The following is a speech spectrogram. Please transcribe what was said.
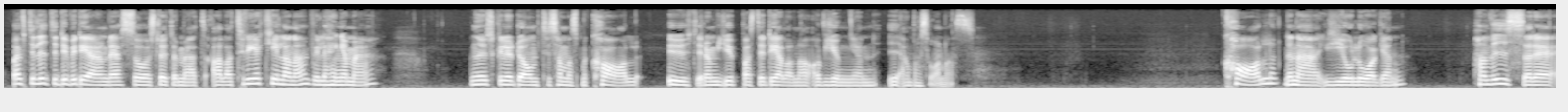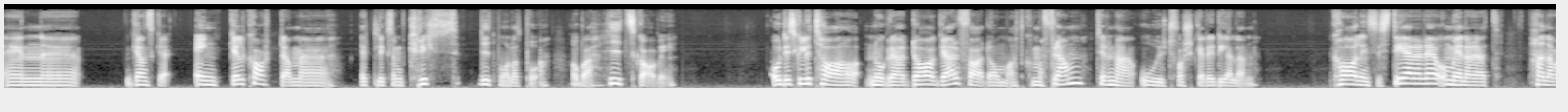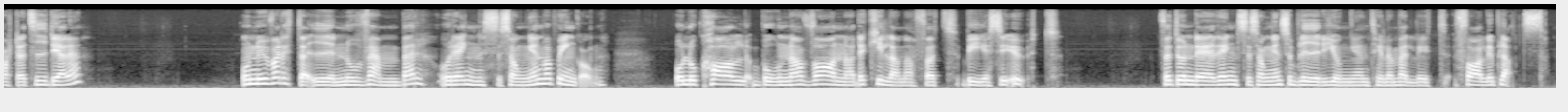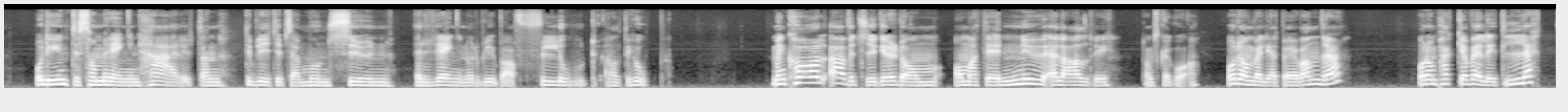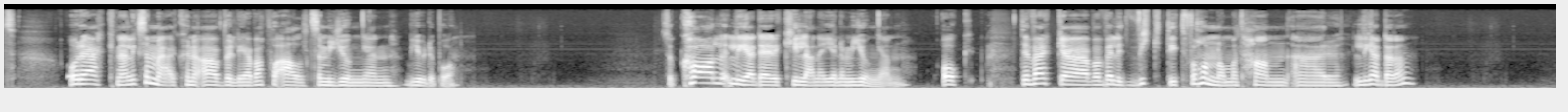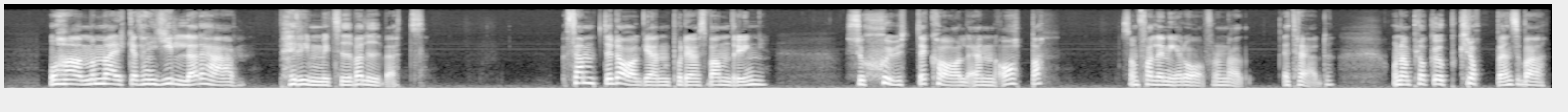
Och efter lite dividerande så slutade med att alla tre killarna ville hänga med. Nu skulle de tillsammans med Karl ut i de djupaste delarna av djungeln i Amazonas. Karl, den här geologen, han visade en eh, ganska enkel karta med ett liksom kryss ditmålat på och bara hit ska vi. Och det skulle ta några dagar för dem att komma fram till den här outforskade delen. Karl insisterade och menade att han har varit där tidigare. Och nu var detta i november och regnsäsongen var på ingång. Och lokalborna varnade killarna för att bege sig ut. För att under regnsäsongen så blir djungeln till en väldigt farlig plats. Och det är inte som regn här utan det blir typ så här monsunregn och det blir bara flod alltihop. Men Karl övertygade dem om att det är nu eller aldrig de ska gå och de väljer att börja vandra. Och de packar väldigt lätt och räknar liksom med att kunna överleva på allt som djungeln bjuder på. Så Karl leder killarna genom djungeln och det verkar vara väldigt viktigt för honom att han är ledaren. Och han, man märker att han gillar det här primitiva livet. Femte dagen på deras vandring så skjuter Karl en apa som faller ner då från ett träd. Och när han plockar upp kroppen så bara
